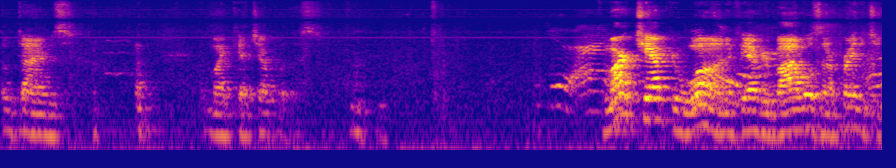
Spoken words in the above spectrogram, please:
Sometimes it might catch up with us. Mark chapter 1, if you have your Bibles, and I pray that you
